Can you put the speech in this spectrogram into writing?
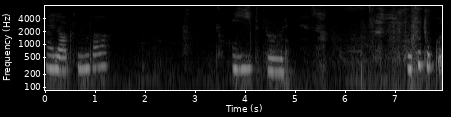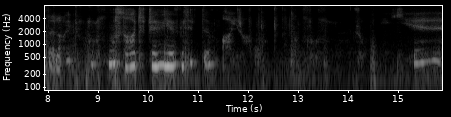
Hala aklımda. Çok iyiydi böyle. Sosu çok güzel ayrıca. Sosunu sadece yiyebilirdim. Ayran. Sos çok iyi.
